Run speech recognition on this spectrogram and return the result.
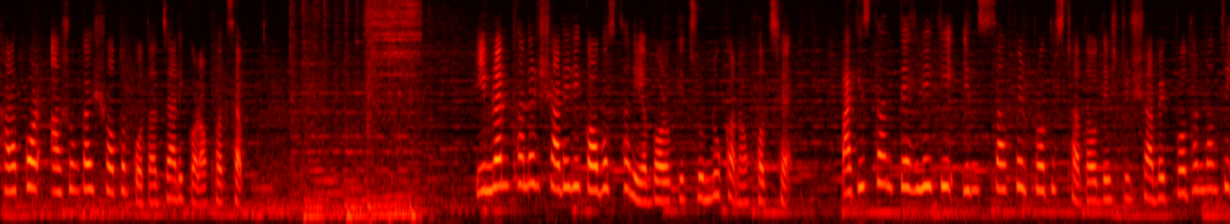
খারাপ হওয়ার আশঙ্কায় সতর্কতা জারি করা হয়েছে ইমরান খানের শারীরিক অবস্থা নিয়ে বড় কিছু লুকানো হচ্ছে। পাকিস্তান তেহরিকি ইনসাফের প্রতিষ্ঠাতা ও দেশটির সাবেক প্রধানমন্ত্রী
